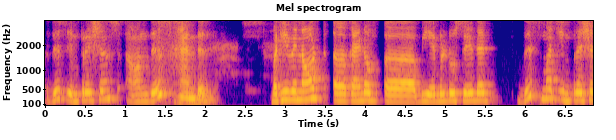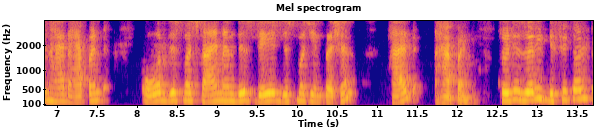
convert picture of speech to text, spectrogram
this impressions on this handle. But he will not uh, kind of uh, be able to say that this much impression had happened over this much time and this day, this much impression had happened. So it is very difficult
